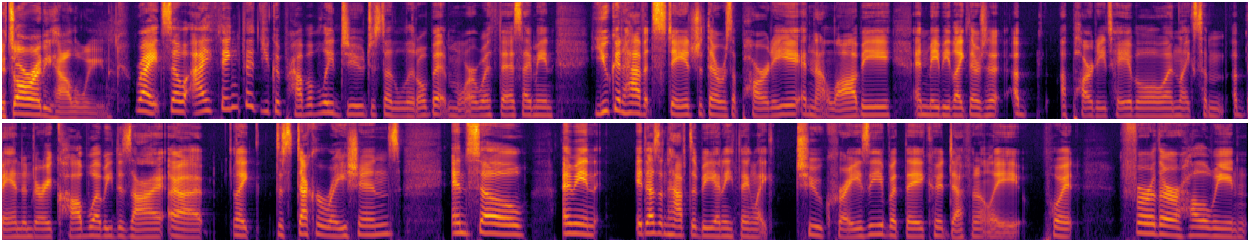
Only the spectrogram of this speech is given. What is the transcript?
it's already Halloween. Right. So I think that you could probably do just a little bit more with this. I mean, you could have it staged that there was a party in that lobby and maybe like there's a, a, a party table and like some abandoned, very cobwebby design, uh, like just decorations. And so, I mean, it doesn't have to be anything like too crazy, but they could definitely put further Halloween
